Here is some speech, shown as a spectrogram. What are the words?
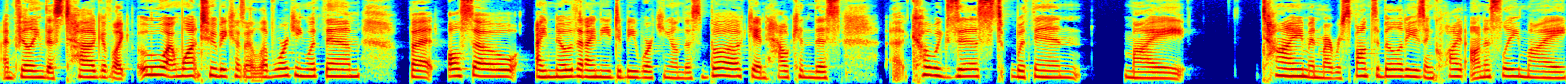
I'm feeling this tug of like, oh, I want to because I love working with them. But also, I know that I need to be working on this book and how can this uh, coexist within my time and my responsibilities and quite honestly, my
